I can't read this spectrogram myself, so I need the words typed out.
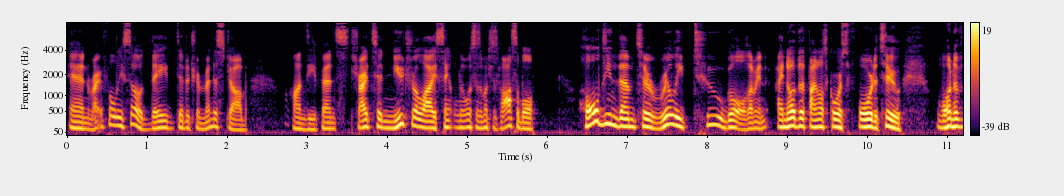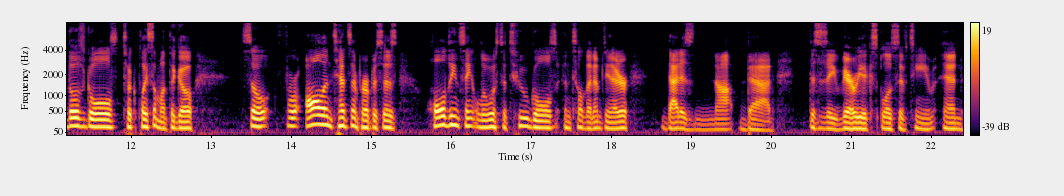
and rightfully so. They did a tremendous job on defense, tried to neutralize St. Louis as much as possible holding them to really two goals. I mean, I know the final score is four to two. One of those goals took place a month ago. So, for all intents and purposes, holding St. Louis to two goals until that empty netter, that is not bad. This is a very explosive team. And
